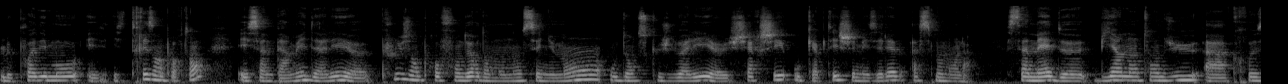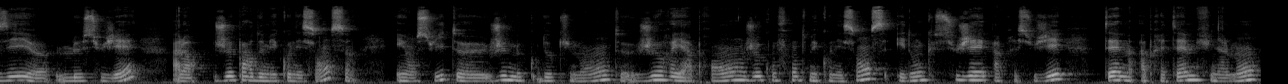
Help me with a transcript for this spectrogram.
le poids des mots est, très important et ça me permet d'aller euh, plus en profondeur dans mon enseignement ou dans ce que je veux aller euh, chercher ou capter chez mes élèves à ce moment-là. Ça m'aide bien entendu à creuser euh, le sujet. Alors, je pars de mes connaissances et ensuite euh, je me documente, je réapprends, je confronte mes connaissances et donc sujet après sujet, thème après thème finalement,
